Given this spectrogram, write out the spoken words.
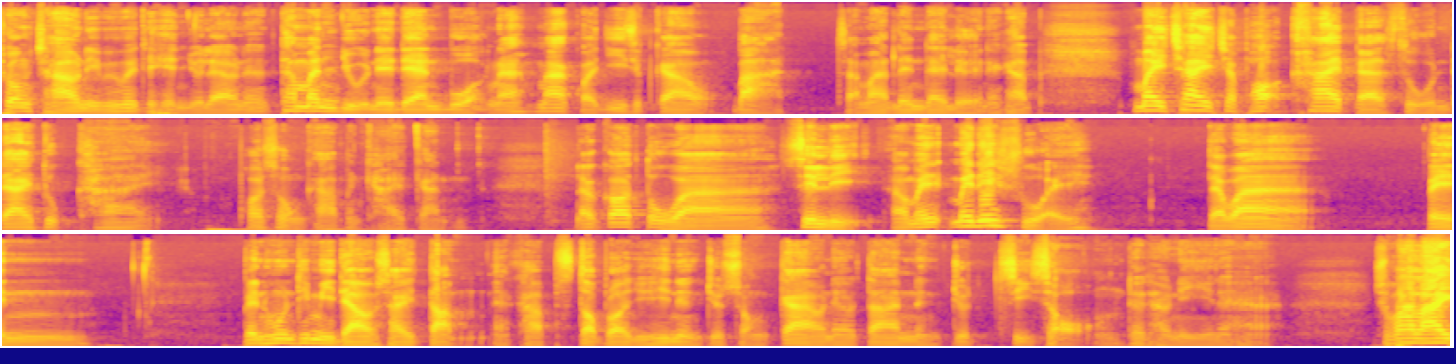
ช่วงเช้านี้เพื่อนๆจะเห็นอยู่แล้วนะถ้ามันอยู่ในแดนบวกนะมากกว่า 29 บาทสามารถเล่นได้เลยนะครับ ไม่ใช่เฉพาะค่าย 80 ได้ทุกค่าย เพราะส่งขาเป็นขายกัน แล้วก็ตัวซิลิเอาไม่ไม่ได้สวย แต่ว่า เป็นเป็นหุ้นที่มีดาวไซด์ต่ำนะครับ stop loss อยู่ที่ 1.29 แนวต้าน 1.42 แถวๆนี้นะฮะ สุภาลัย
